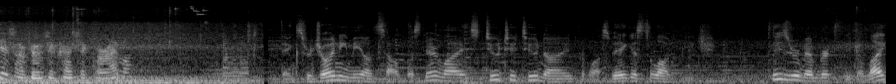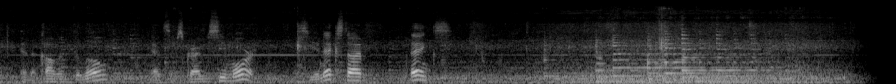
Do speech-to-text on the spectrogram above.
Is our Georgia Classic arrival. Thanks for joining me on Southwest Airlines 2229 from Las Vegas to Long Beach. Please remember to leave a like and a comment below and subscribe to see more. See you next time. Thanks.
